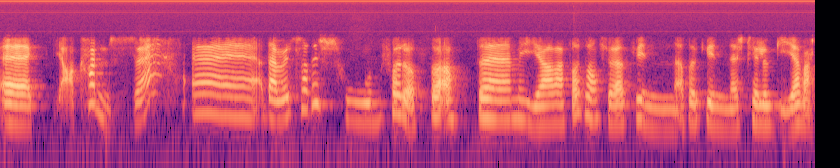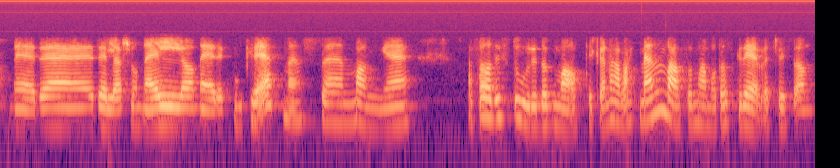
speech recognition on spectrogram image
Eh, ja, kanskje. Eh, det er vel tradisjon for også at eh, mye av hvert sånn før at kvinnen, altså kvinners teologi har vært mer eh, relasjonell og mer konkret, mens eh, mange av de store dogmatikerne har vært menn da, som har måttet ha skrevet liksom,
